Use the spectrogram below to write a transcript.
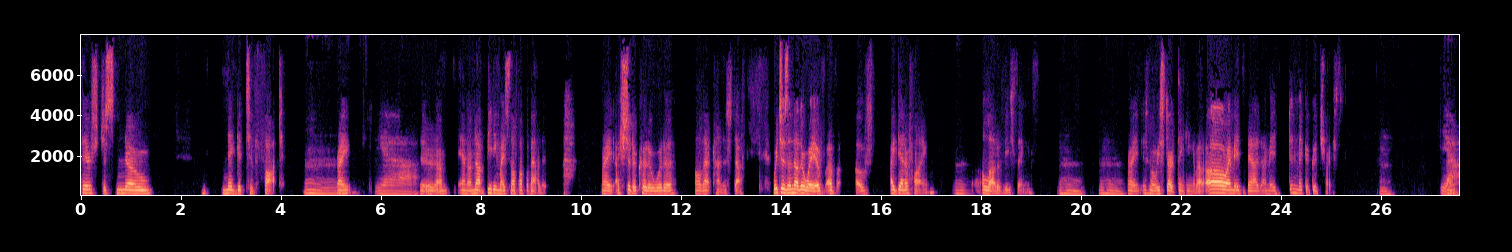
there's just no negative thought. Mm. Right. Yeah. I'm, and I'm not beating myself up about it. Right. I shoulda, coulda, woulda, all that kind of stuff, which is another way of of of identifying mm. a lot of these things. Mm-hmm. Mm-hmm. Right, is when we start thinking about, oh, I made the bad, I made didn't make a good choice. Mm. Yeah, right?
